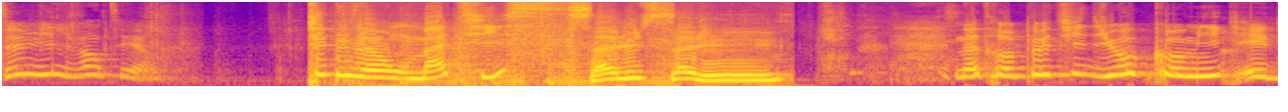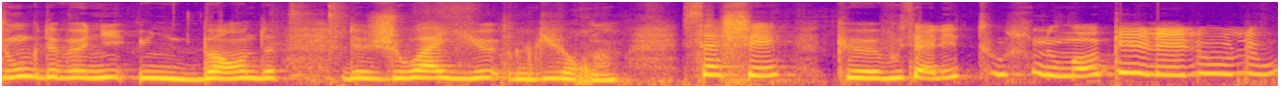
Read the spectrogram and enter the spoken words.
2021. Ensuite, nous avons Mathis. Salut, salut Notre petit duo comique est donc devenu une bande de joyeux lurons. Sachez que vous allez tous nous manquer les loulous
